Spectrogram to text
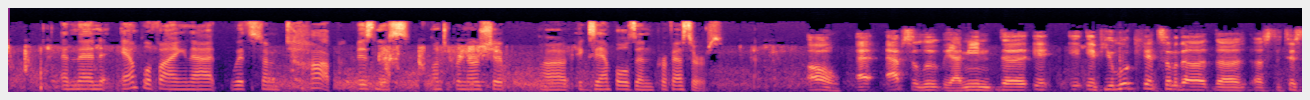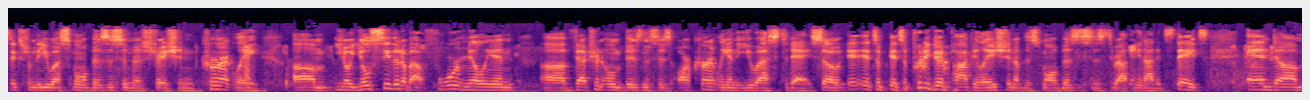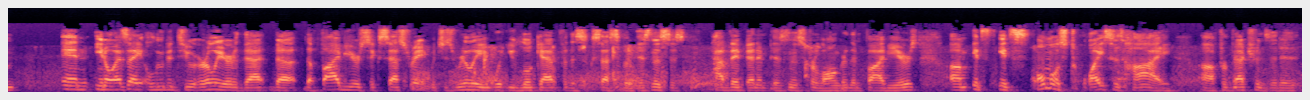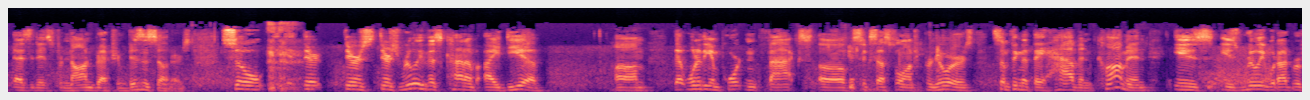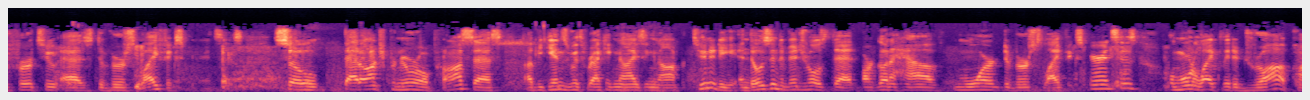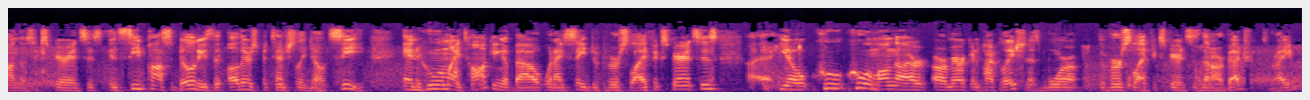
and then amplifying that with some top business entrepreneurship uh, examples and professors. Oh, a- absolutely. I mean, the it, if you look at some of the the uh, statistics from the U.S. Small Business Administration currently, um, you know, you'll see that about four million uh, veteran-owned businesses are currently in the U.S. today. So it, it's a it's a pretty good population of the small businesses throughout the United States, and um, and you know, as I alluded to earlier, that the the five year success rate, which is really what you look at for the success of a business, is have they been in business for longer than five years? Um, it's it's almost twice as high uh, for veterans as it is for non veteran business owners. So there there's there's really this kind of idea um, that one of the important facts of successful entrepreneurs, something that they have in common, is is really what I'd refer to as diverse life experiences. So that entrepreneurial process uh, begins with recognizing an opportunity, and those individuals that are going to have more diverse life experiences are more likely to draw upon those experiences and see possibilities that others potentially don't see. And who am I talking about when I say diverse life experiences? Uh, you know, who who among our, our American population has more diverse life experiences than our veterans, right?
